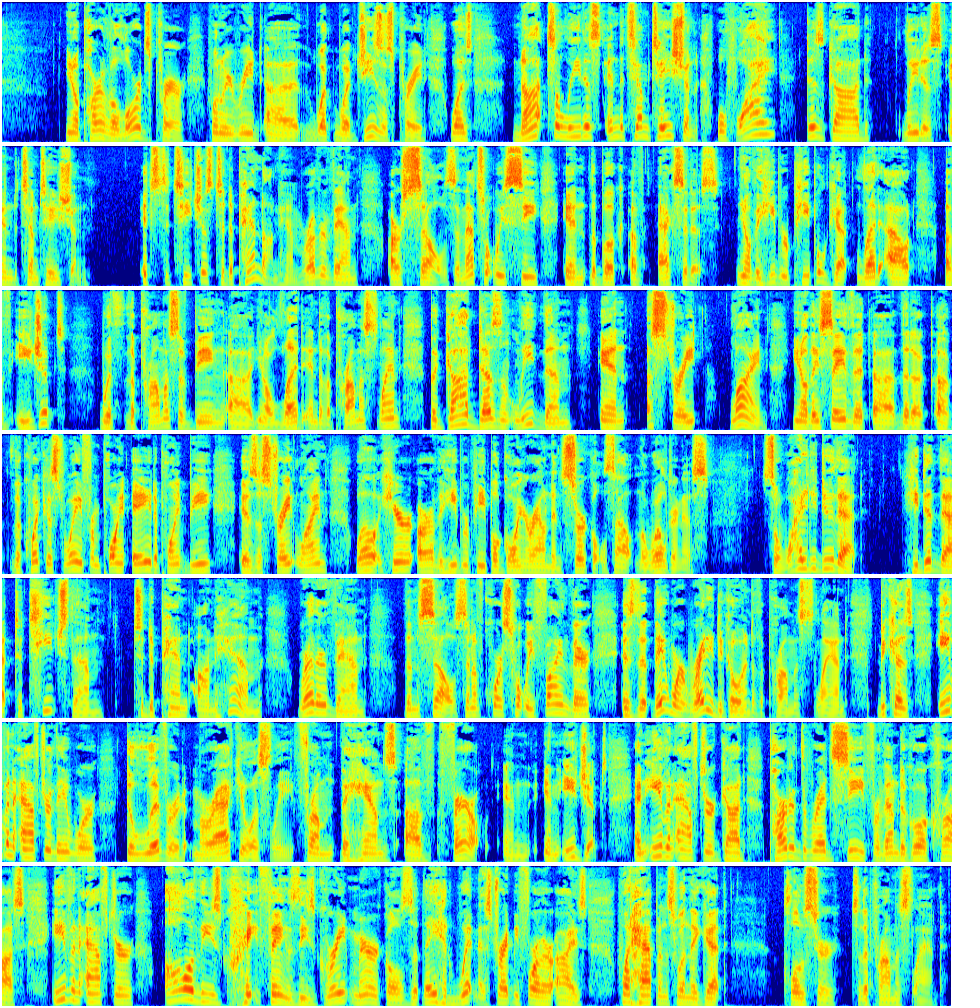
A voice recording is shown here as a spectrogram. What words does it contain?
You know, part of the Lord's Prayer, when we read uh, what, what Jesus prayed, was not to lead us into temptation. Well, why does God lead us into temptation? It's to teach us to depend on Him rather than ourselves. And that's what we see in the book of Exodus. You know, the Hebrew people get led out of Egypt with the promise of being, uh, you know, led into the promised land, but God doesn't lead them in a straight line. You know, they say that uh, that a, a, the quickest way from point A to point B is a straight line. Well, here are the Hebrew people going around in circles out in the wilderness. So why did he do that? He did that to teach them to depend on him rather than themselves. And of course, what we find there is that they weren't ready to go into the promised land because even after they were delivered miraculously from the hands of Pharaoh in, in Egypt, and even after God parted the Red Sea for them to go across, even after all of these great things, these great miracles that they had witnessed right before their eyes, what happens when they get closer to the promised land?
